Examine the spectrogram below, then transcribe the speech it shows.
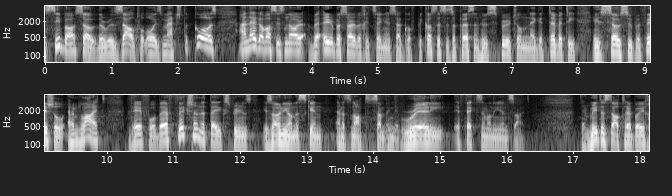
Suba so the result will always match the cause, nor because this is a person whose spiritual negativity is so superficial and light, therefore the affliction that they experience is only on the skin, and it's not something that really affects them on the inside. Der ich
